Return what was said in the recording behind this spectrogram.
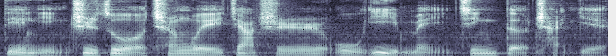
电影制作成为价值五亿美金的产业。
